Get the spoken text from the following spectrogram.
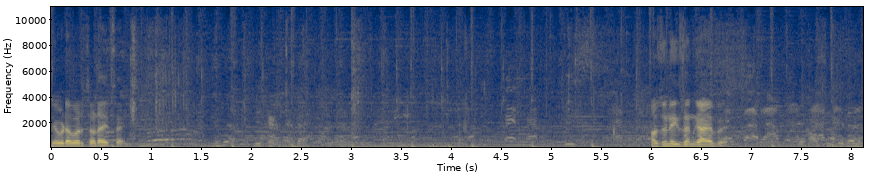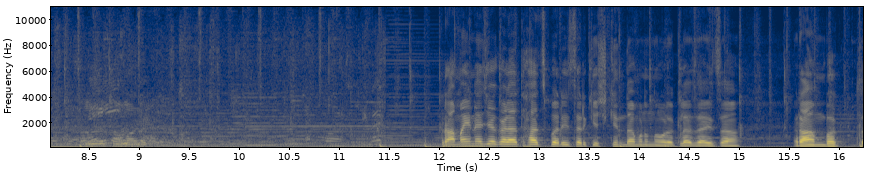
एवढ्यावर चढायचं आहे. अजून एक जण गायब आहे. रामायणाच्या काळात हाच परिसर किशकिंदा म्हणून ओळखला जायचा. रामभक्त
